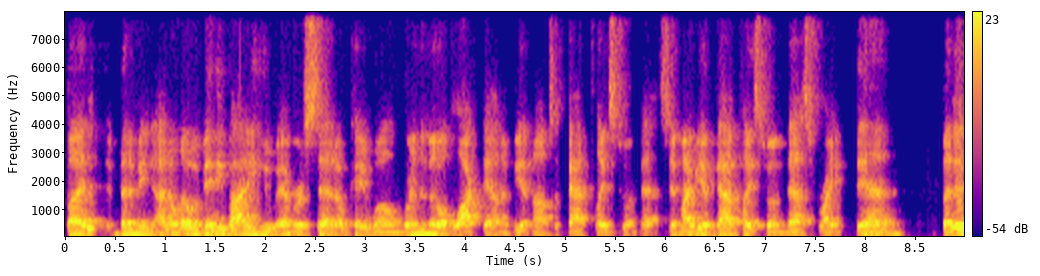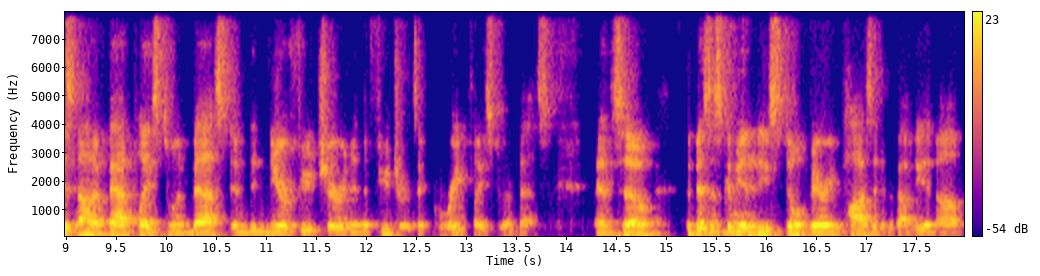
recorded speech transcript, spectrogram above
But but I mean, I don't know of anybody who ever said, okay, well, we're in the middle of lockdown and Vietnam's a bad place to invest. It might be a bad place to invest right then, but it's not a bad place to invest in the near future and in the future. It's a great place to invest. And so the business community is still very positive about Vietnam,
